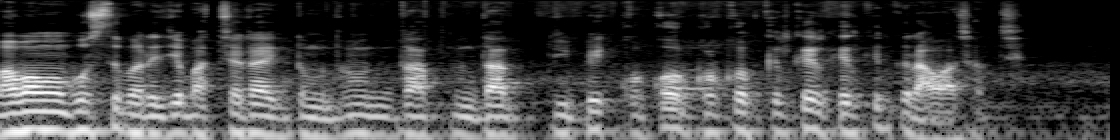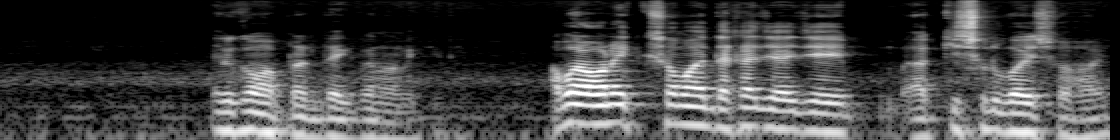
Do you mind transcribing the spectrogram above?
বাবা মা বুঝতে পারে যে বাচ্চাটা একদম দাঁত দাঁত টিপে কর্কর কর্কর কেরকের কেরকের করে আওয়াজ হচ্ছে। এরকম আপনার দেখবেন অনেকেরই। আবার অনেক সময় দেখা যায় যে কিশোর বয়সও হয়,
